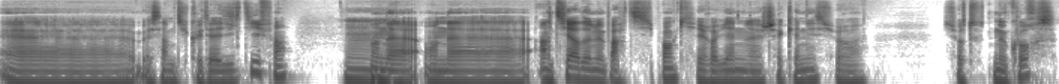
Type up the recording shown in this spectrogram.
bah, c'est un petit côté addictif. hein. Hmm. On, a, on a un tiers de nos participants qui reviennent chaque année sur, sur toutes nos courses.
